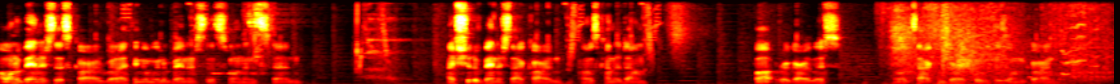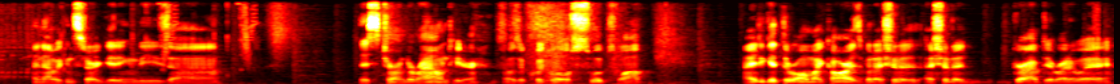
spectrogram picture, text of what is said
I want to banish this card, but I think I'm gonna banish this one instead. I should have banished that card. That was kind of dumb. But regardless, I'll attack him directly with his own card. And now we can start getting these, uh, this turned around here. That was a quick little swip swap. I had to get through all my cards, but I should have I should have grabbed it right away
